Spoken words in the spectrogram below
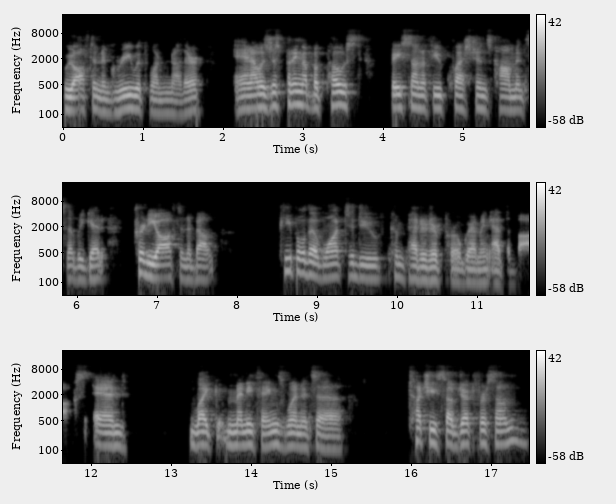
we often agree with one another. And I was just putting up a post based on a few questions, comments that we get pretty often about people that want to do competitor programming at the box. And like many things, when it's a touchy subject for some,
